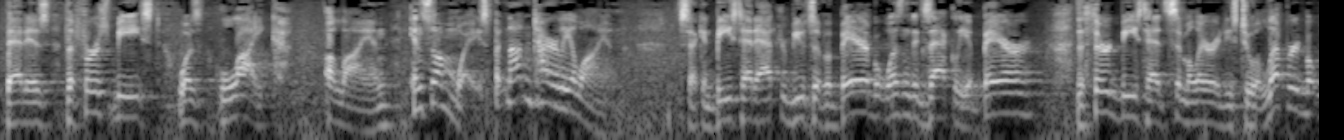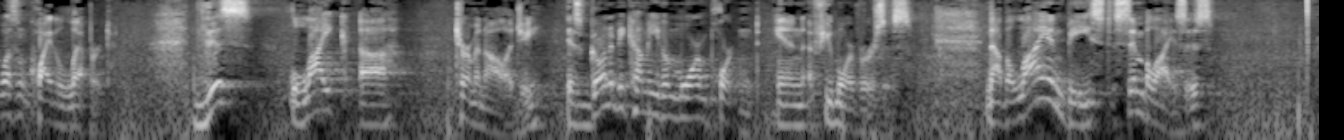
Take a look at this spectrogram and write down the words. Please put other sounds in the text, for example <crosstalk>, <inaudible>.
That is, the first beast was like a lion in some ways, but not entirely a lion. The second beast had attributes of a bear, but wasn't exactly a bear. The third beast had similarities to a leopard, but wasn't quite a leopard. This like uh, terminology is going to become even more important in a few more verses. Now, the lion beast symbolizes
